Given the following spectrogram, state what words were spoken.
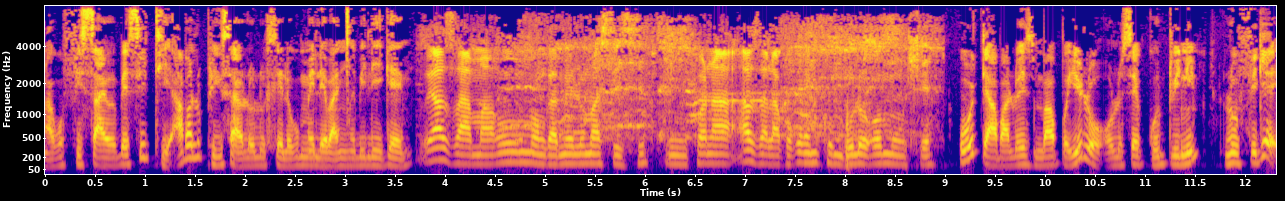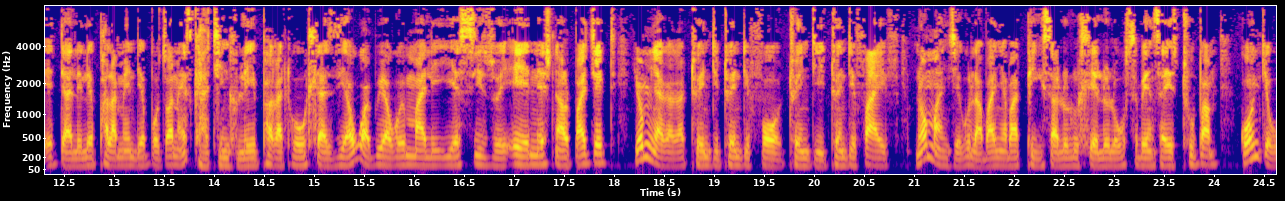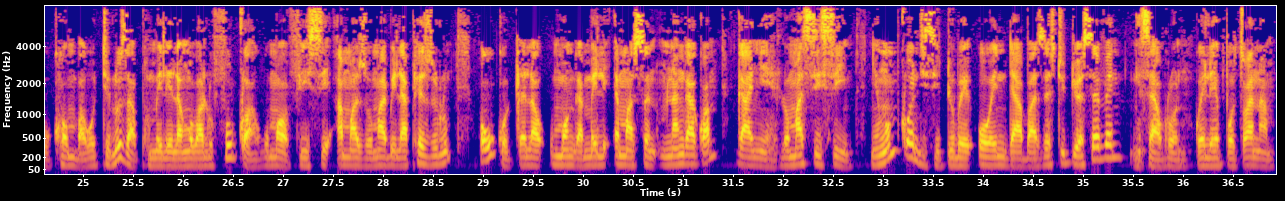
ngakufisayo besithi abaluphikisayo lolu hlelo kumele bancibilike. Uyazama umongameli umasisi khona aza lakho kungumkhumbulo omuhle. Udaba lwezimbabwe yilo olusegudwini lufike edale lephalamende ebotswana ngesikhathi indlu leyi phakathi kokuhlaziya ukwabiwa kwemali yesizwe eye-national budget yomnyaka ka-2024-2025 noma nje kulabanye abaphikisa lolu hlelo lokusebenzisa izithupha konke kukhomba ukuthi luzaphumelela ngoba lufuqwa kumahhovisi amazwe omabili aphezulu okugoqela umongameli emerson mnangagwa kanye lomasisi ngingumqondisi dube owendaba zestudio 7 ngisabron kwele botswana.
